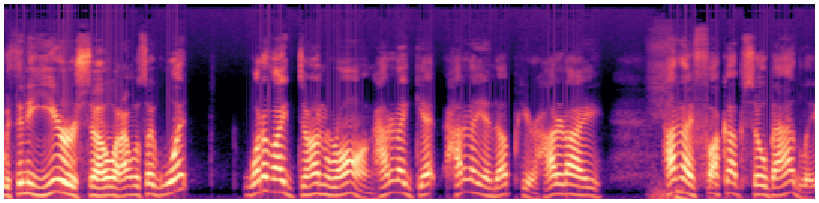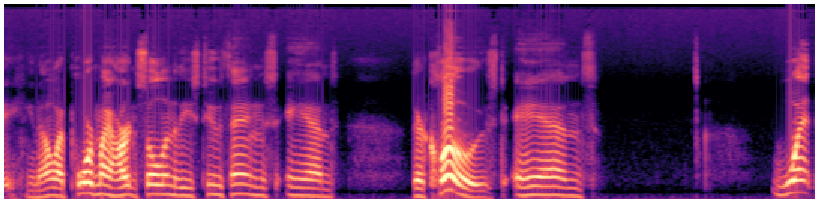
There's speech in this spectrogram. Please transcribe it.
within a year or so, and I was like, what what have I done wrong? How did I get? How did I end up here? How did I how did I fuck up so badly? You know, I poured my heart and soul into these two things, and they're closed, and what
